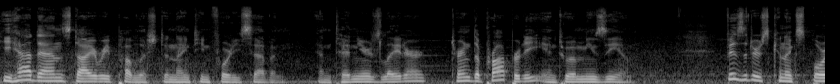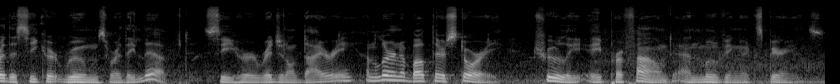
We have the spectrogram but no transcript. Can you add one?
He had Anne's diary published in 1947, and 10 years later turned the property into a museum. Visitors can explore the secret rooms where they lived, see her original diary, and learn about their story. Truly a profound and moving experience.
